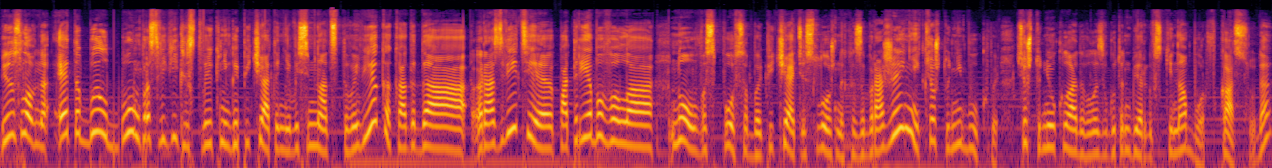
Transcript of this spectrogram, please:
Безусловно. безусловно, это был бум просветительства и книгопечатания XVIII века, когда развитие потребовало нового способа печати сложных изображений, все, что не буквы, все, что не укладывалось в гутенберговский набор, в кассу, да,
